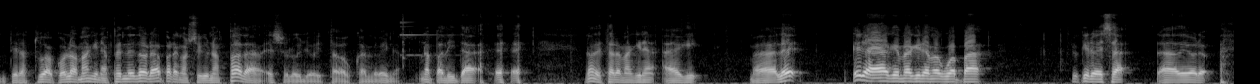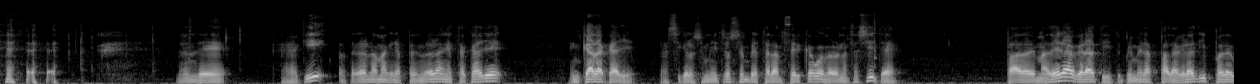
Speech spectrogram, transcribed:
Interactúa con la máquina expendedora para conseguir una espada. Eso es lo que yo estaba buscando. Venga, una espadita. ¿Dónde está la máquina? Aquí. Vale. Mira, qué máquina más guapa. Yo quiero esa, la de oro. ¿Dónde? Aquí. Otra una máquina expendedora en esta calle. En cada calle. Así que los suministros siempre estarán cerca cuando lo necesites Espada de madera gratis Tu primera espada gratis Puedes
